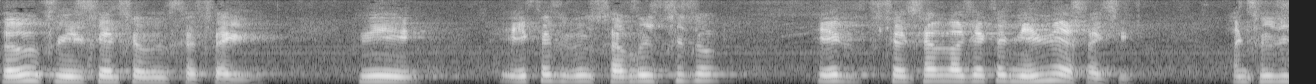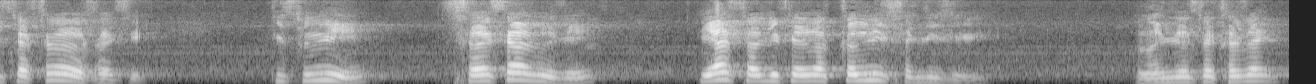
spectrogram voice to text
प्रमुख नेत्यांसोबत करता येईल. मी एकच गोष्ट सांगू इच्छितो. एक चर्चा माझ्याकडे नेहमी असायची. आणि तुझी तक्रार असायची. की तुम्ही सरकारमध्ये या तालुक्याला कमी संधी दिली. म्हणजे तर खरं आहे.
